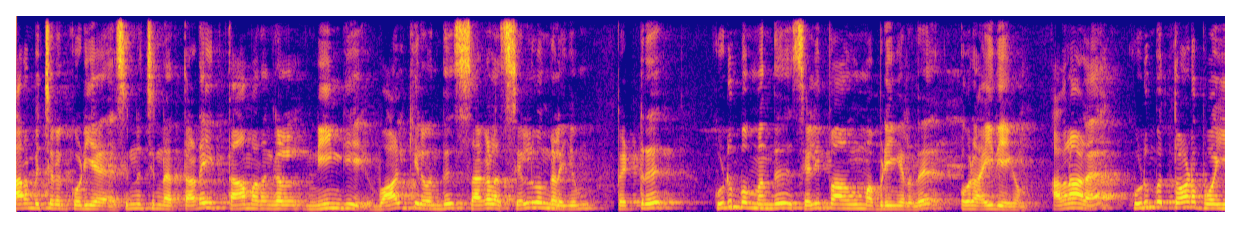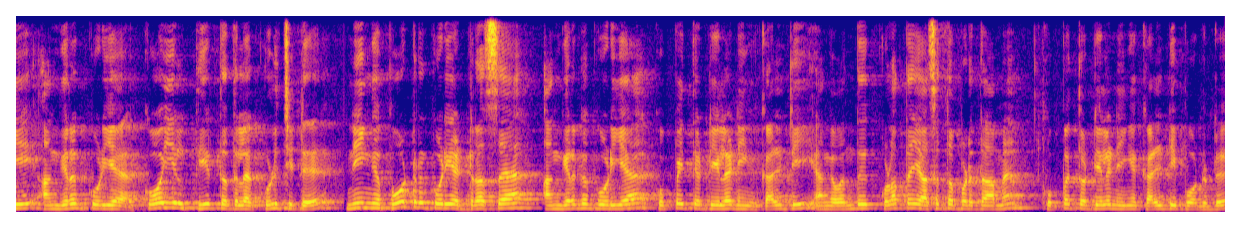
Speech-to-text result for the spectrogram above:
ஆரம்பிச்சிருக்கக்கூடிய சின்ன சின்ன தடை தாமதங்கள் நீங்கி வாழ்க்கையில் வந்து சகல செல்வங்களையும் பெற்று குடும்பம் வந்து செழிப்பாகும் அப்படிங்கிறது ஒரு ஐதீகம். அதனால் குடும்பத்தோடு போய் அங்கே இருக்கக்கூடிய கோயில் தீர்த்தத்தில் குளிச்சுட்டு நீங்கள் போட்டிருக்கக்கூடிய ட்ரெஸ்ஸை அங்கே இருக்கக்கூடிய குப்பை தொட்டியில் நீங்கள் கழட்டி அங்கே வந்து குளத்தை அசுத்தப்படுத்தாமல் குப்பை தொட்டியில் நீங்கள் கழட்டி போட்டுட்டு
